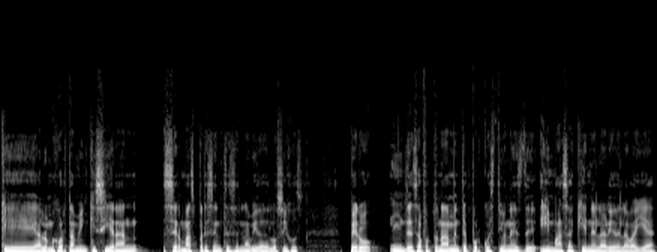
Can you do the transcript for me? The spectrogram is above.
que a lo mejor también quisieran ser más presentes en la vida de los hijos, pero desafortunadamente por cuestiones de, y más aquí en el área de la bahía,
